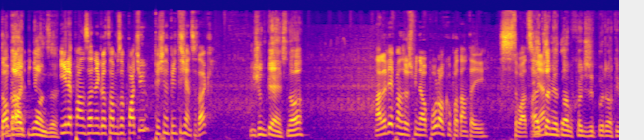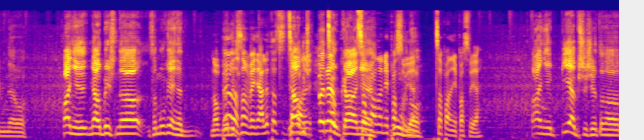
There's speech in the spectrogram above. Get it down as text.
Dobra. dawaj pieniądze. Ile pan za niego tam zapłacił? 55 tysięcy, tak? 55, no. No ale wie pan, że już minęło pół roku po tamtej sytuacji, Ale nie? co mnie to obchodzi, że pół roku minęło? Panie, miał być na zamówienie. No było być- na zamówienie, ale to co, co Miała panu, być perełka, a co, co nie panu nie pasuje? gówno. Co panu nie pasuje? Panie, pieprzy się to na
